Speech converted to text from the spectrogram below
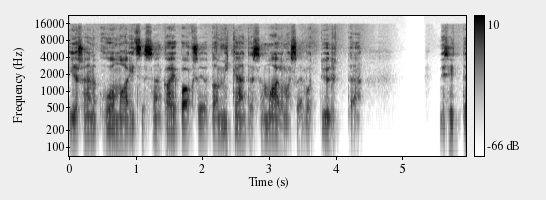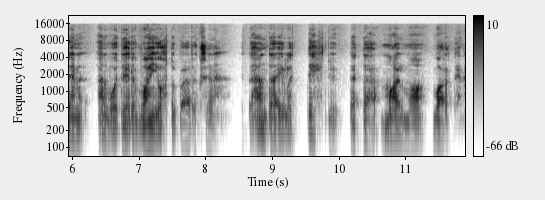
jos hän huomaa itsessään kaipauksia, jota mikään tässä maailmassa ei voi tyydyttää, niin sitten hän voi tehdä vain johtopäätöksen, että häntä ei ole tehty tätä maailmaa varten.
